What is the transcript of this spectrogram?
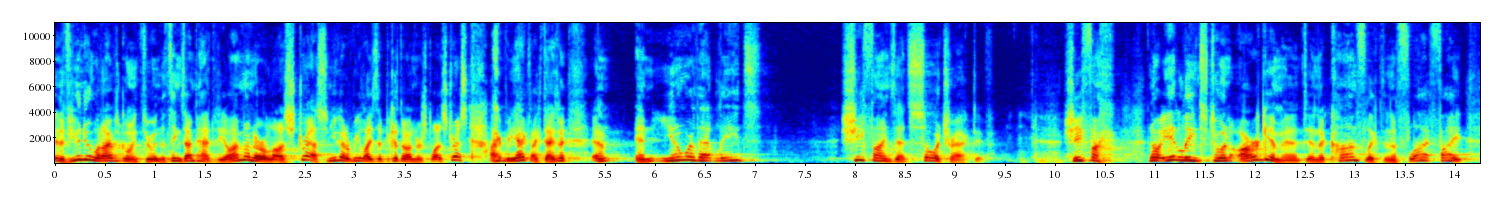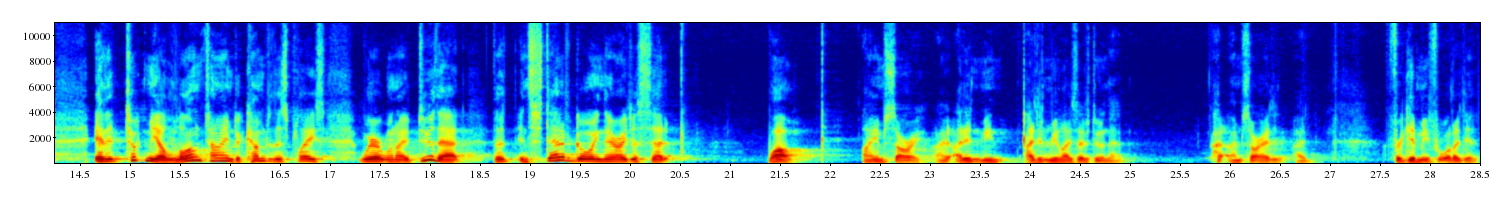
And if you knew what I was going through and the things I'm having to deal, I'm under a lot of stress. And you got to realize that because I'm under a lot of stress, I react like that. And, and you know where that leads? She finds that so attractive. She finds, no, it leads to an argument and a conflict and a fly, fight. And it took me a long time to come to this place where when I do that, that instead of going there, I just said, wow, I am sorry. I, I didn't mean, I didn't realize I was doing that. I, am sorry. I, I, forgive me for what I did.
